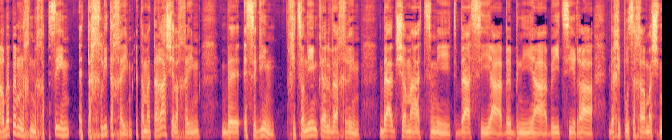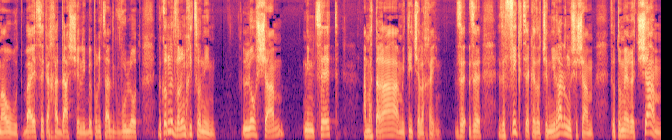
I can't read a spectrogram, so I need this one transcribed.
הרבה פעמים אנחנו מחפשים את תכלית החיים, את המטרה של החיים בהישגים חיצוניים כאלה ואחרים, בהגשמה עצמית, בעשייה, בבנייה, ביצירה, בחיפוש אחר משמעות, בעסק החדש שלי, בפריצת גבולות, בכל מיני דברים חיצוניים. לא שם נמצאת המטרה האמיתית של החיים. זה, זה, זה פיקציה כזאת שנראה לנו ששם, זאת אומרת שם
